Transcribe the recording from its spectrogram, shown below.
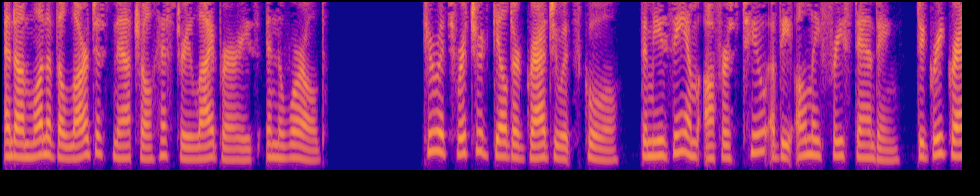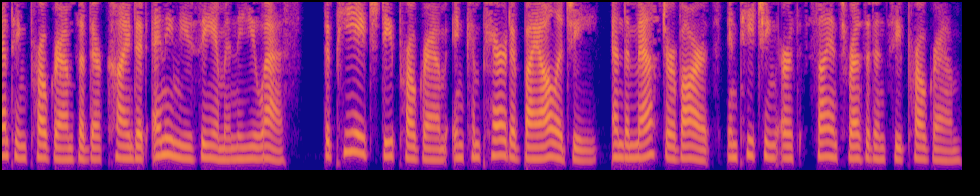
and on one of the largest natural history libraries in the world. Through its Richard Gilder Graduate School, the museum offers two of the only freestanding, degree-granting programs of their kind at any museum in the U.S., the PhD program in Comparative Biology and the Master of Arts in Teaching Earth Science Residency program.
